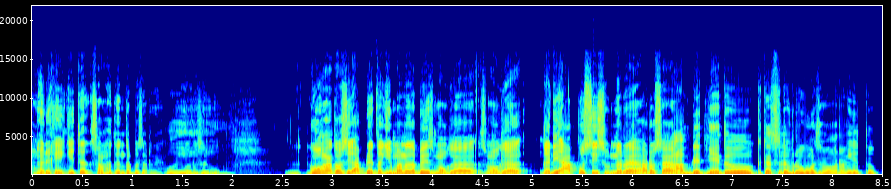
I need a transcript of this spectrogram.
Enggak ada kayaknya kita salah satu yang terbesar deh. Wih. 200 ribu. Gue gak tahu sih update-nya gimana tapi semoga semoga nggak dihapus sih sebenarnya harusnya. Update-nya itu kita sudah berhubungan sama orang YouTube.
